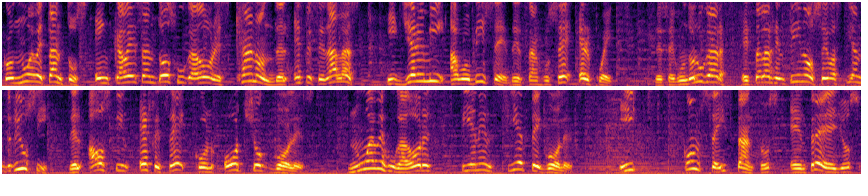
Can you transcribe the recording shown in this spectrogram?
Con nueve tantos, encabezan dos jugadores, Cannon del FC Dallas y Jeremy Abobice del San José Earthquakes. De segundo lugar está el argentino Sebastián Driussi del Austin FC con ocho goles nueve jugadores tienen siete goles y con seis tantos, entre ellos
